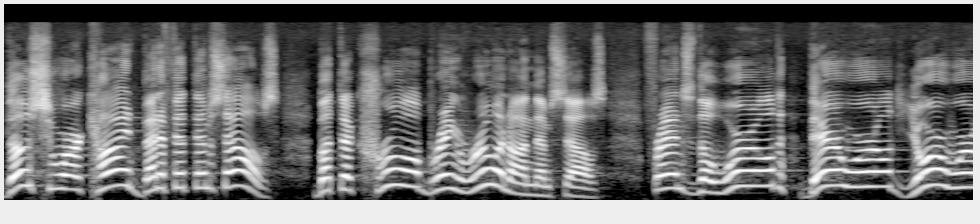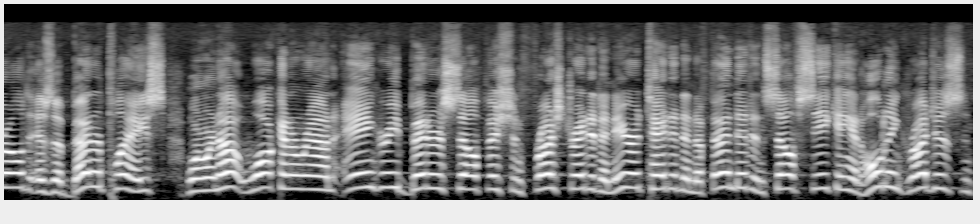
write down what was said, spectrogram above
Those who are kind benefit themselves, but the cruel bring ruin on themselves. Friends, the world, their world, your world is a better place when we're not walking around angry, bitter, selfish, and frustrated, and irritated, and offended, and self seeking, and holding grudges and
